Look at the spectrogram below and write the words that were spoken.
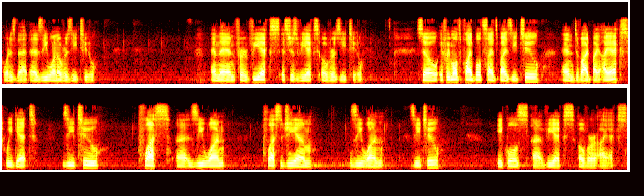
what is that, a Z1 over Z2. And then for Vx, it's just Vx over Z2. So if we multiply both sides by Z2 and divide by Ix, we get Z2 plus uh, Z1 plus GM Z1 Z2 equals uh, Vx over Ix.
